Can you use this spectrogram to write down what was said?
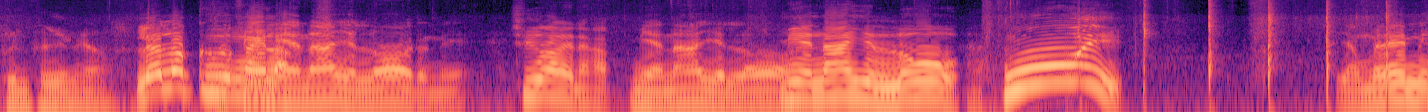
พื้นพื้นๆเขาแล้วเราคือไงเมีล่ะยหน้าเยลโล่ตัวนี้ ชื่ออะไรนะครับ เมียหน้าเยลโล่เมียหน้าเยลโล่หุ้ยยังไม่ได้มิ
